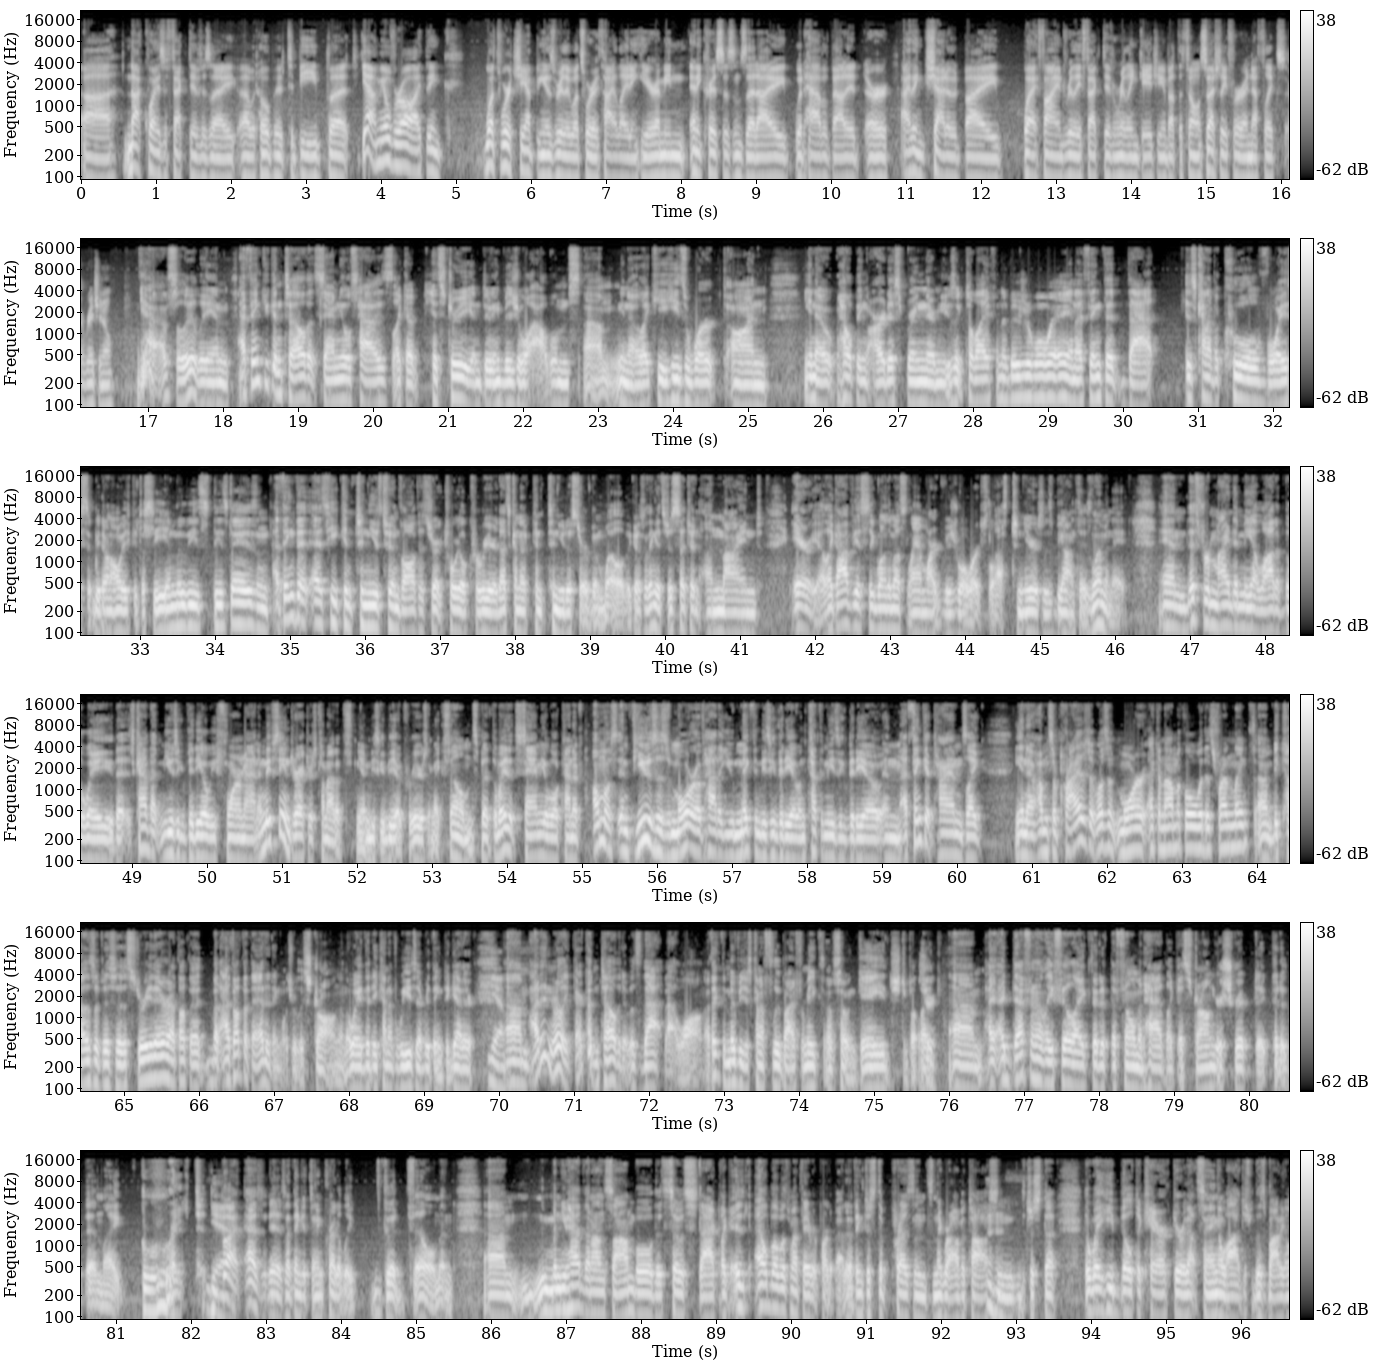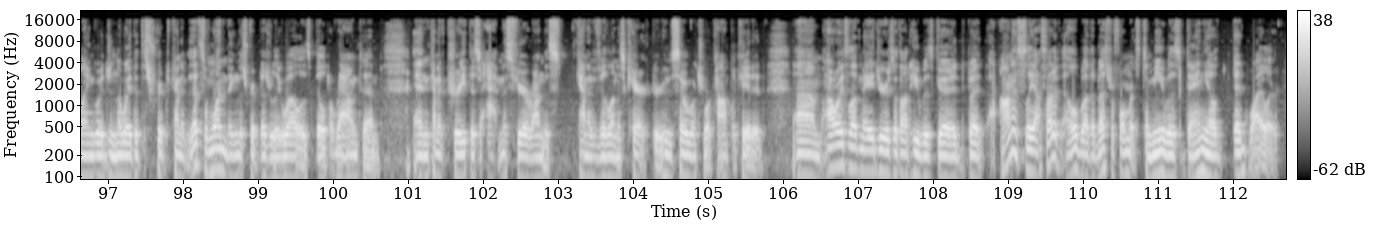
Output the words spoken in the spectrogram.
uh, not quite as effective as I, I would hope it to be. But yeah, I mean, overall, I think what's worth championing is really what's worth highlighting here. I mean, any criticisms that I would have about it are, I think, shadowed by what I find really effective and really engaging about the film, especially for a Netflix original. Yeah, absolutely. And I think you can tell that Samuels has like a history in doing visual albums. Um, you know, like he, he's worked on you know, helping artists bring their music to life in a visual way. And I think that that is kind of a cool voice that we don't always get to see in movies these days. And I think that as he continues to involve his directorial career, that's going to continue to serve him well because I think it's just such an unmined area. Like, obviously, one of the most landmark visual works of the last 10 years is Beyonce's Lemonade. And this reminded me a lot of the way that it's kind of that music video we format. And we've seen directors come out of you know, music video careers and make films, but the way that Samuel kind of almost infuses more of how do you make the music video and cut the music video. And I think at times, like, you know, I'm surprised it wasn't more economical with its run length um, because of his history there. I thought that, but I thought that the editing was really strong and the way that he kind of weaves everything together. Yeah. Um, I didn't really, I couldn't tell that it was that that long. I think the movie just kind of flew by for me because I was so engaged. But like, Sure. um, I, I definitely feel like that if the film had had like a stronger script, it could have been like great. Yeah. But as it is, I think it's an incredibly good film. And um, when you have that ensemble that's so stacked, like it, Elba was my favorite part about it. I think just the presence and the gravitas Mhm. and just the the way he built a character without saying a lot, just with his body language and the way that the script kind of that's one thing the script does really well is build around him and kind of create this atmosphere around this kind of villainous character who's so much more complicated. Um, I always loved Majors. I thought he was good, but honestly, outside of Elba, the best performance to me was Danielle Deadwyler,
